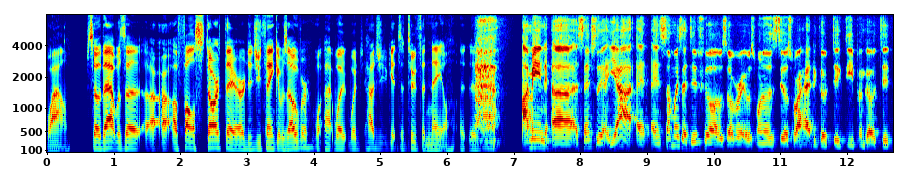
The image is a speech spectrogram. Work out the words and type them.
Wow. So that was a, a, a false start there. Did you think it was over? Uh, what, what, what how did you get to tooth and nail? Uh, uh, I mean, uh, essentially, yeah. In some ways, I did feel it was over. It was one of those deals where I had to go dig deep and go, did,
